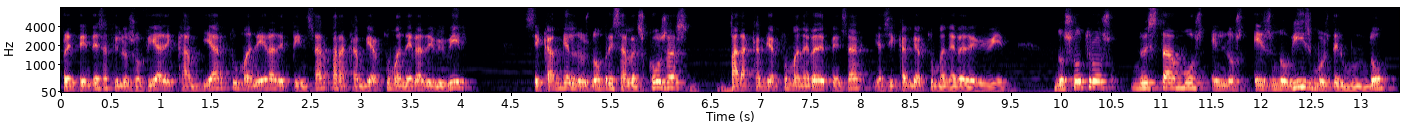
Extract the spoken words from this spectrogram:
pretende esa filosofía de cambiar tu manera de pensar para cambiar tu manera de vivir. Se cambian los nombres a las cosas para cambiar tu manera de pensar y así cambiar tu manera de vivir. Nosotros no estamos en los esnovismos del mundo.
